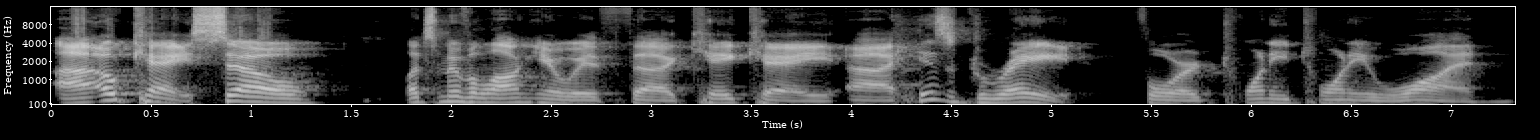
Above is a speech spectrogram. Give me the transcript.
Uh, okay, so let's move along here with uh, KK. Uh, his grade for 2021.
